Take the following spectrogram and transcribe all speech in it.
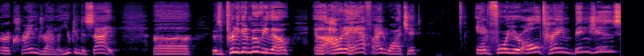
or a crime drama. You can decide. Uh, it was a pretty good movie though. Uh, hour and a half, I'd watch it. And for your all-time binges,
